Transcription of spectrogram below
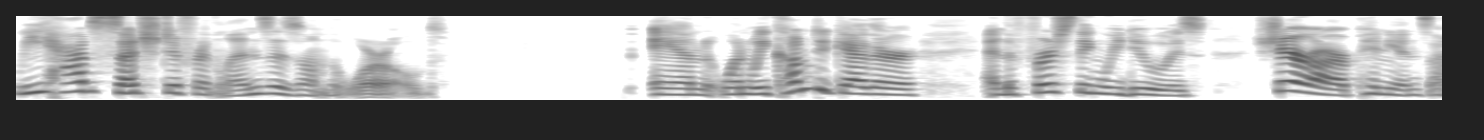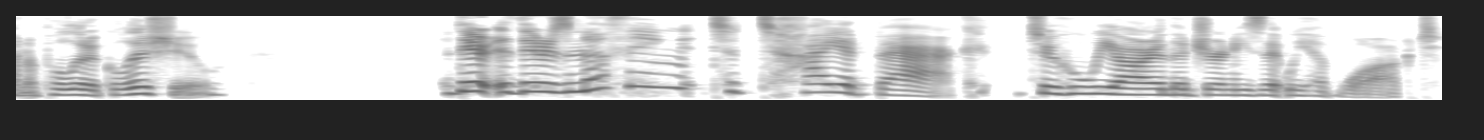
we have such different lenses on the world. And when we come together, and the first thing we do is share our opinions on a political issue, there, there's nothing to tie it back to who we are and the journeys that we have walked.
